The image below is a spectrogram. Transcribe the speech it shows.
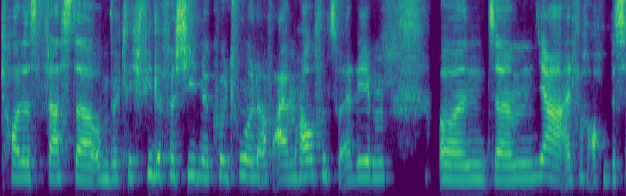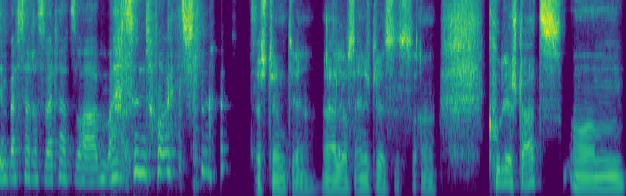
tolles Pflaster, um wirklich viele verschiedene Kulturen auf einem Haufen zu erleben und ähm, ja, einfach auch ein bisschen besseres Wetter zu haben als in Deutschland. Das stimmt, ja. ja Los Angeles ist äh, coole Stadt. Um,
